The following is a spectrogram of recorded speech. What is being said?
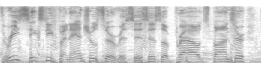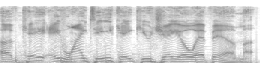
360 Financial Services is a proud sponsor of KAYT KQJO FM.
